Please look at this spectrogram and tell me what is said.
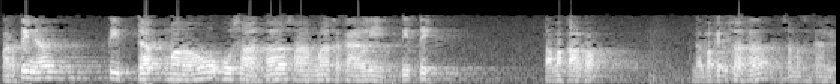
Artinya tidak mau usaha sama sekali, titik. Tawakal kok. Tidak pakai usaha sama sekali.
